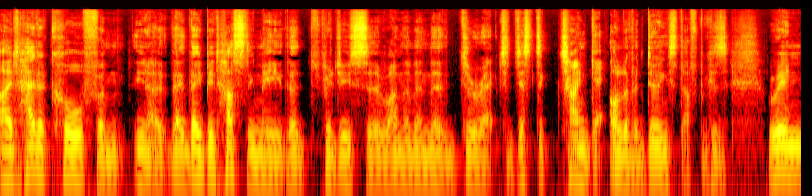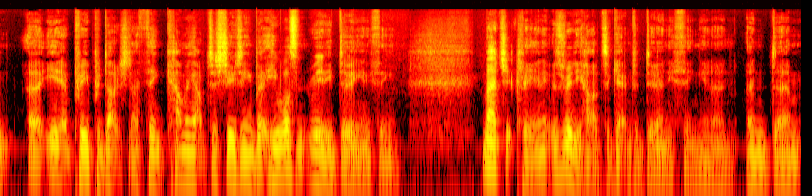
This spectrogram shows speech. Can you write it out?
I'd had a call from, you know, they, they'd been hustling me, the producer, one of them, and the director, just to try and get Oliver doing stuff because we're in, uh, you know, pre-production, I think, coming up to shooting, but he wasn't really doing anything magically, and it was really hard to get him to do anything, you know, and um,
